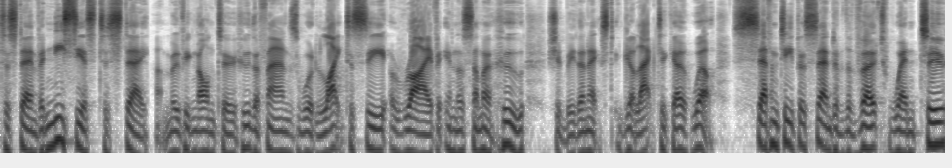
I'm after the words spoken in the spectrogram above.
to stay, and Vinicius to stay. Uh, moving on to who the fans would like to see arrive in the summer. Who should be the next Galactico? Well, 70% of the vote went to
